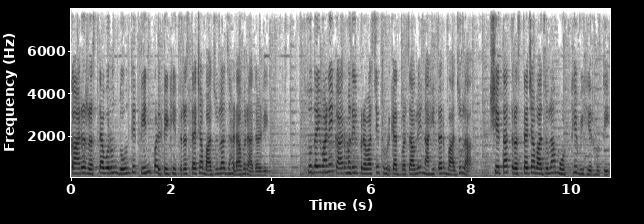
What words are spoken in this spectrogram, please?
कार रस्त्यावरून दोन ते तीन पलटी घेत रस्त्याच्या बाजूला झाडावर आदळली. सुदैवाने कारमधील प्रवासी थोडक्यात बचावले नाहीतर बाजूला शेतात रस्त्याच्या बाजूला मोठी विहीर होती.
